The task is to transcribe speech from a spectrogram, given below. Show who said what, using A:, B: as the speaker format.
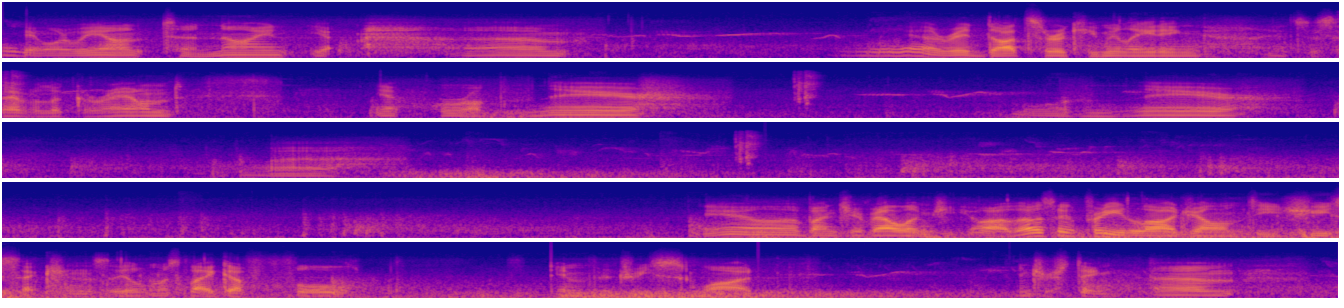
A: Okay, what are we on? To 9? Yep. Um, yeah, red dots are accumulating. Let's just have a look around. Yep, more of them there. More of them there. Uh, yeah, a bunch of LMG. Oh, those are pretty large LMG sections. They're almost like a full infantry squad. Interesting. Um,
